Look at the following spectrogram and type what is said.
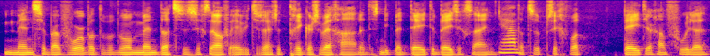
mensen bijvoorbeeld op het moment dat ze zichzelf eventjes uit de triggers weghalen, dus niet met daten bezig zijn, Ja. dat ze op zich wat beter gaan voelen.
